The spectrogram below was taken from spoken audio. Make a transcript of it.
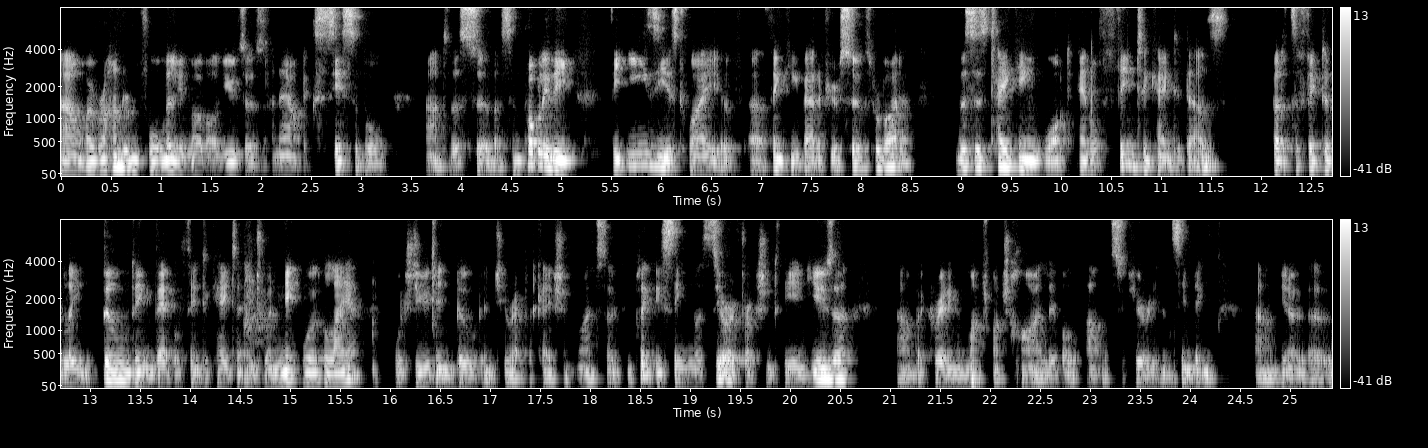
uh, over 104 million mobile users are now accessible uh, to this service. And probably the, the easiest way of uh, thinking about if you're a service provider, this is taking what an authenticator does, but it's effectively building that authenticator into a network layer, which you then build into your application, right? So completely seamless, zero friction to the end user, um, but creating a much, much higher level uh, of security than sending um, you know, uh,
